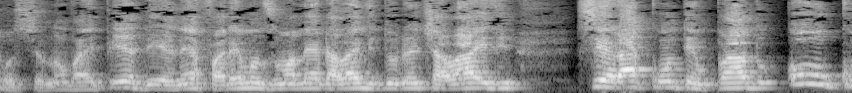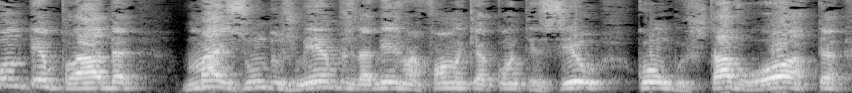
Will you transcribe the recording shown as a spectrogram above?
Você não vai perder, né? Faremos uma mega live durante a live será contemplado ou contemplada mais um dos membros, da mesma forma que aconteceu com o Gustavo Horta,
